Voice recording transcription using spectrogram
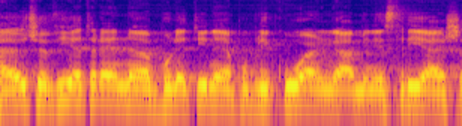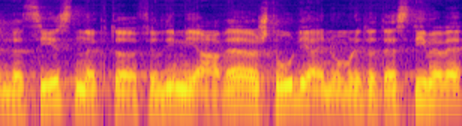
Ajo që vihet re në buletinin e publikuar nga Ministria e Shëndetësisë në këtë fillim jave është ulja e numrit të testimeve,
